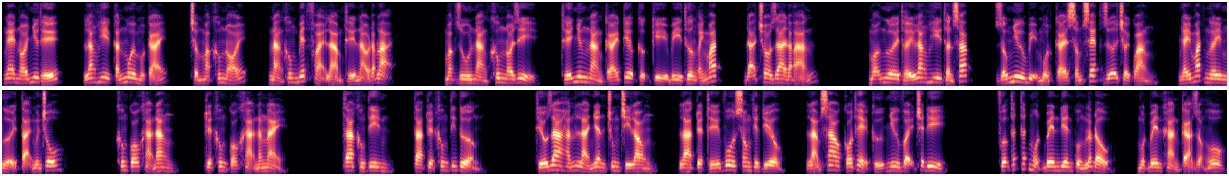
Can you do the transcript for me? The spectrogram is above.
Nghe nói như thế, lăng hy cắn môi một cái, trầm mặc không nói, nàng không biết phải làm thế nào đáp lại. Mặc dù nàng không nói gì, thế nhưng nàng cái kia cực kỳ bi thương ánh mắt đã cho ra đáp án. Mọi người thấy lăng hy thần sắc giống như bị một cái sấm sét giữa trời quang, nháy mắt ngây người tại nguyên chỗ. Không có khả năng, tuyệt không có khả năng này. Ta không tin, ta tuyệt không tin tưởng. Thiếu ra hắn là nhân trung trí long, là tuyệt thế vô song thiên tiêu, làm sao có thể cứ như vậy chết đi? Phượng thất thất một bên điên cuồng lắc đầu, một bên khản cả giọng hô.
